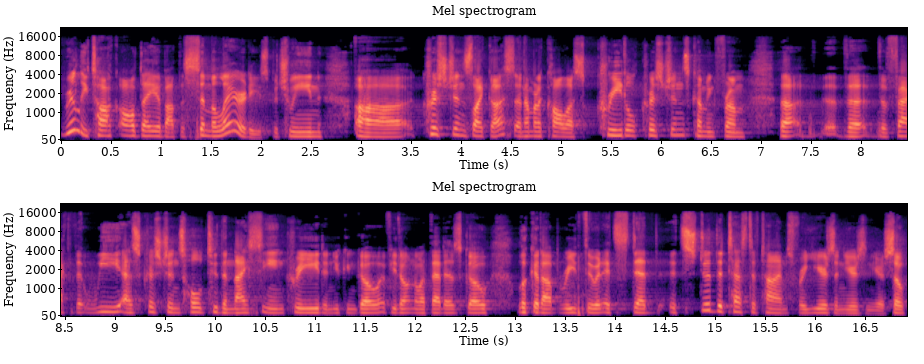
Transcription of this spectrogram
really talk all day about the similarities between uh, Christians like us, and I'm going to call us creedal Christians, coming from uh, the, the fact that we as Christians hold to the Nicene Creed. And you can go, if you don't know what that is, go look it up, read through it. It's, dead, it stood the test of times for years and years and years. So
